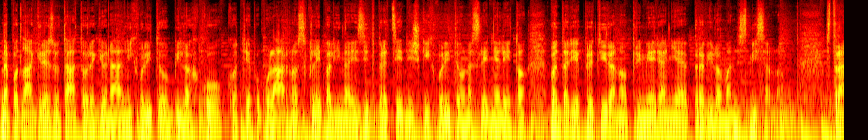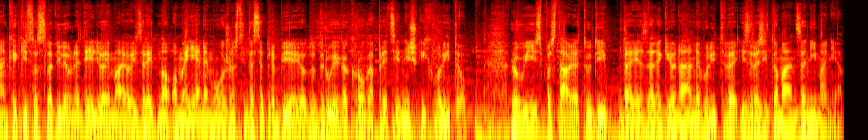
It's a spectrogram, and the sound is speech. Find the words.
Na podlagi rezultatov regionalnih volitev bi lahko, kot je popularno, sklepali na izid predsedniških volitev naslednje leto, vendar je pretirano primerjanje praviloma nesmiselno. Stranke, ki so slavile v nedeljo, imajo izredno omejene možnosti, da se prebijajo do drugega kroga predsedniških volitev. Louis izpostavlja tudi, da je za regionalne volitve izrazito manj zanimanja.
